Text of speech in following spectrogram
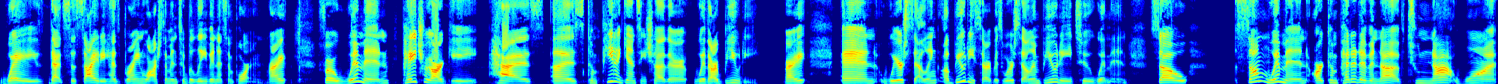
ways that society has brainwashed them into believing it's important, right? For women, patriarchy has us compete against each other with our beauty, right? And we're selling a beauty service. We're selling beauty to women. So some women are competitive enough to not want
